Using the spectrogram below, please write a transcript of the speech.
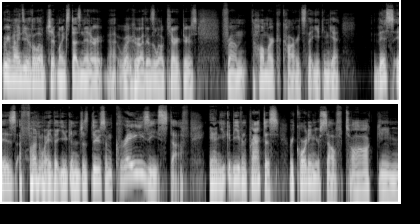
reminds you of the little chipmunks, doesn't it? Or uh, who are those little characters from Hallmark cards that you can get? This is a fun way that you can just do some crazy stuff. And you could even practice recording yourself talking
